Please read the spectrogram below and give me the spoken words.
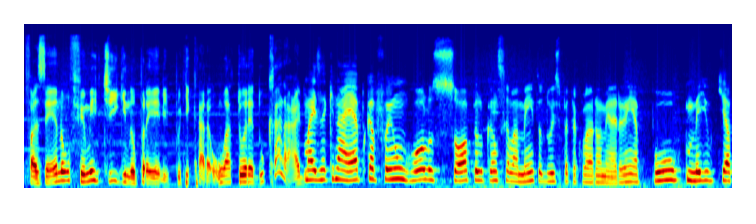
fazendo um filme digno pra ele. Porque, cara, o ator é do caralho. Mas é que na época foi um rolo só pelo cancelamento do espetacular Homem-Aranha por meio que, a-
